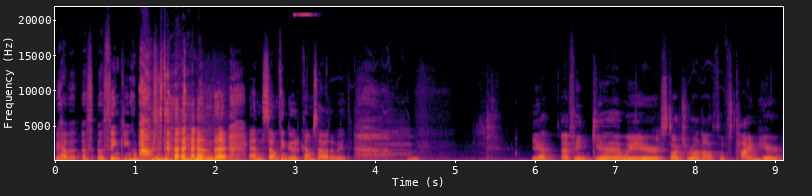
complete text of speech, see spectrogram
we have a, a, a thinking about it, and uh, and something good comes out of it. Yeah, I think uh, we're start to run out of time here.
